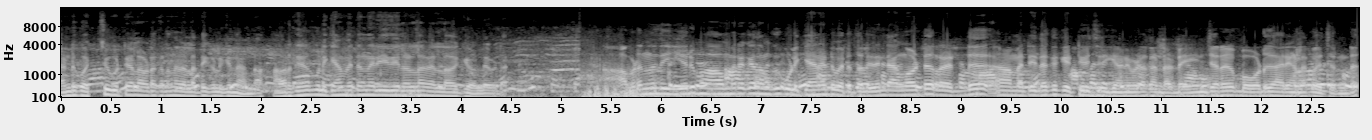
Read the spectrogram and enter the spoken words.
രണ്ട് കൊച്ചു കുട്ടികൾ അവിടെ കിടന്ന് വെള്ളത്തിൽ കുളിക്കുന്നുണ്ടോ? അവർക്ക് കുളിക്കാൻ പറ്റുന്ന രീതിയിലുള്ള വെള്ളമൊക്കെ ഉള്ളു ഇവിടെ. അവിടെ നിന്ന് ഈ ഒരു ഭാവം വരെയൊക്കെ നമുക്ക് കുളിക്കാനായിട്ട് പറ്റത്തുള്ളൂ. ഇതിന്റെ അങ്ങോട്ട് റെഡ് മറ്റേ ഇതൊക്കെ കെട്ടി വെച്ചിരിക്കുകയാണ് ഇവിടെ കണ്ട? ഡേഞ്ചർ ബോർഡ് കാര്യങ്ങളൊക്കെ വെച്ചിട്ടുണ്ട്.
